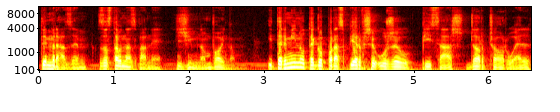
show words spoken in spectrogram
Tym razem został nazwany Zimną Wojną. I terminu tego po raz pierwszy użył pisarz George Orwell,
